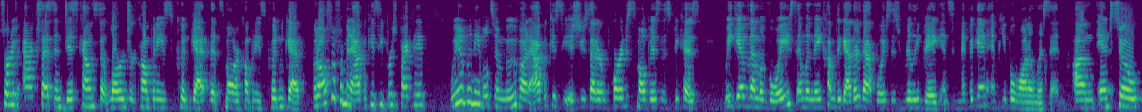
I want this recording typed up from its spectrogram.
sort of access and discounts that larger companies could get that smaller companies couldn't get, but also from an advocacy perspective, we have been able to move on advocacy issues that are important to small business because we give them a voice and when they come together that voice is really big and significant and people want to listen um, and so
